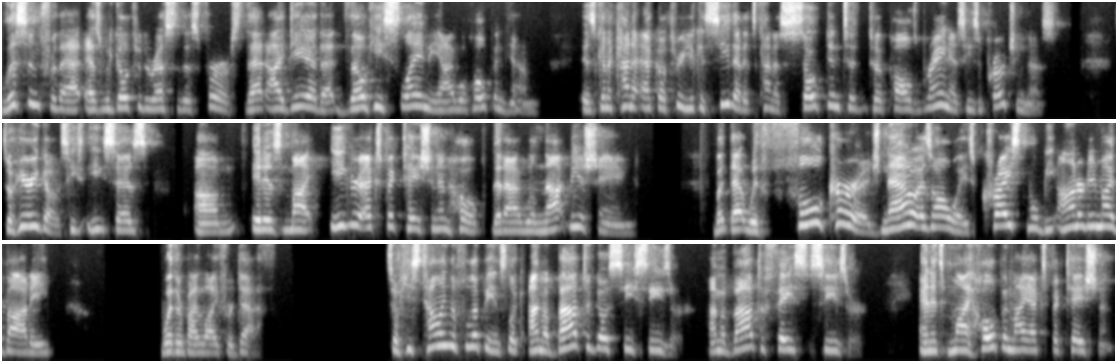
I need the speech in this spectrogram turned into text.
listen for that as we go through the rest of this verse. That idea that though he slay me, I will hope in him is going to kind of echo through. You can see that it's kind of soaked into to Paul's brain as he's approaching this. So here he goes. He, he says, um, It is my eager expectation and hope that I will not be ashamed, but that with full courage, now as always, Christ will be honored in my body, whether by life or death. So he's telling the Philippians, Look, I'm about to go see Caesar. I'm about to face Caesar, and it's my hope and my expectation.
